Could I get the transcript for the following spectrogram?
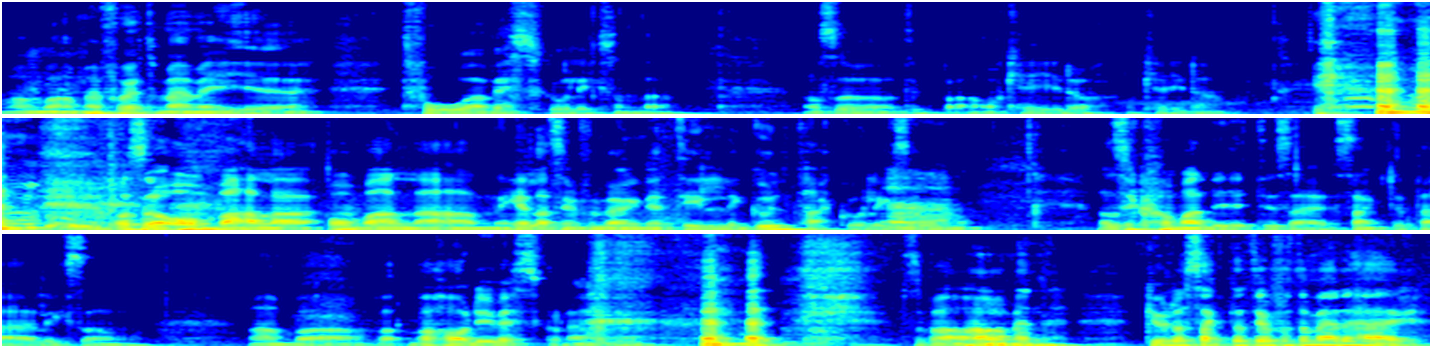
Och han bara, Mhm. men får jag ta med mig eh, två väskor liksom där? Och så typ bara, okej då, okej då. och så omvandlar, omvandlar han hela sin förmögenhet till guldtackor liksom. Ja. Och så kom han dit till så här Sankte Per liksom. Och han bara, "Va- vad har du i väskorna? så bara, ja men Gud har sagt att jag får ta med det här.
